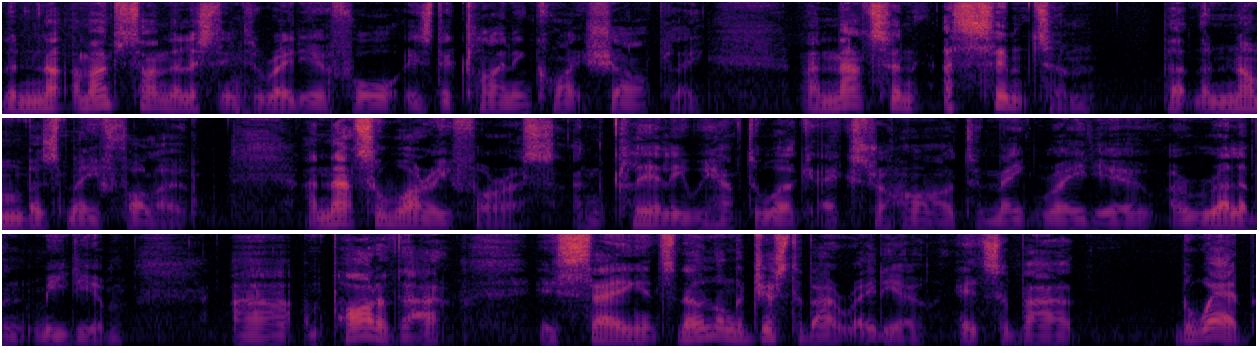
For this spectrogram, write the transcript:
the no- amount of time they're listening to radio 4 is declining quite sharply. And that's an, a symptom that the numbers may follow. And that's a worry for us. And clearly, we have to work extra hard to make radio a relevant medium. Uh, and part of that is saying it's no longer just about radio, it's about the web.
